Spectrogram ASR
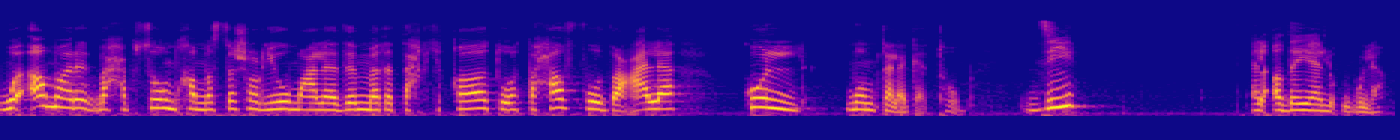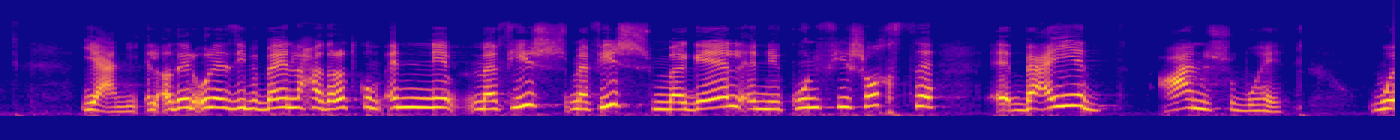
وأمرت بحبسهم 15 يوم على ذمة التحقيقات والتحفظ على كل ممتلكاتهم. دي القضية الأولى. يعني القضية الأولى دي بتبين لحضراتكم إن مفيش مفيش مجال إن يكون في شخص بعيد عن الشبهات. و...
